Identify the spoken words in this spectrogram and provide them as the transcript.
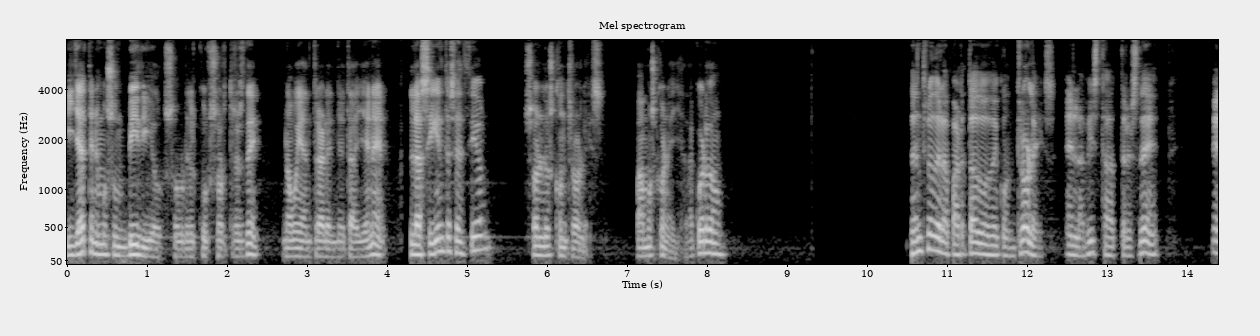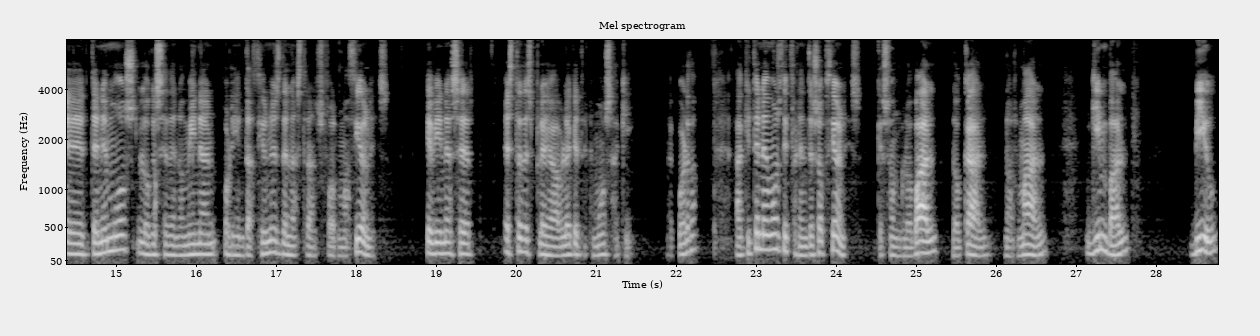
Y ya tenemos un vídeo sobre el cursor 3D, no voy a entrar en detalle en él. La siguiente sección son los controles. Vamos con ella, ¿de acuerdo? Dentro del apartado de controles, en la vista 3D, eh, tenemos lo que se denominan orientaciones de las transformaciones, que viene a ser este desplegable que tenemos aquí. ¿De acuerdo? Aquí tenemos diferentes opciones, que son global, local, normal, gimbal, view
